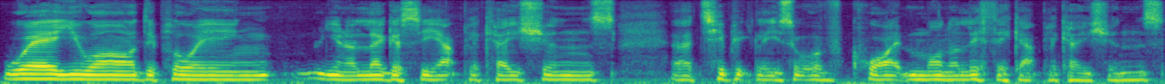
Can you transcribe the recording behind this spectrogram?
where you are deploying, you know, legacy applications, uh, typically sort of quite monolithic applications,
